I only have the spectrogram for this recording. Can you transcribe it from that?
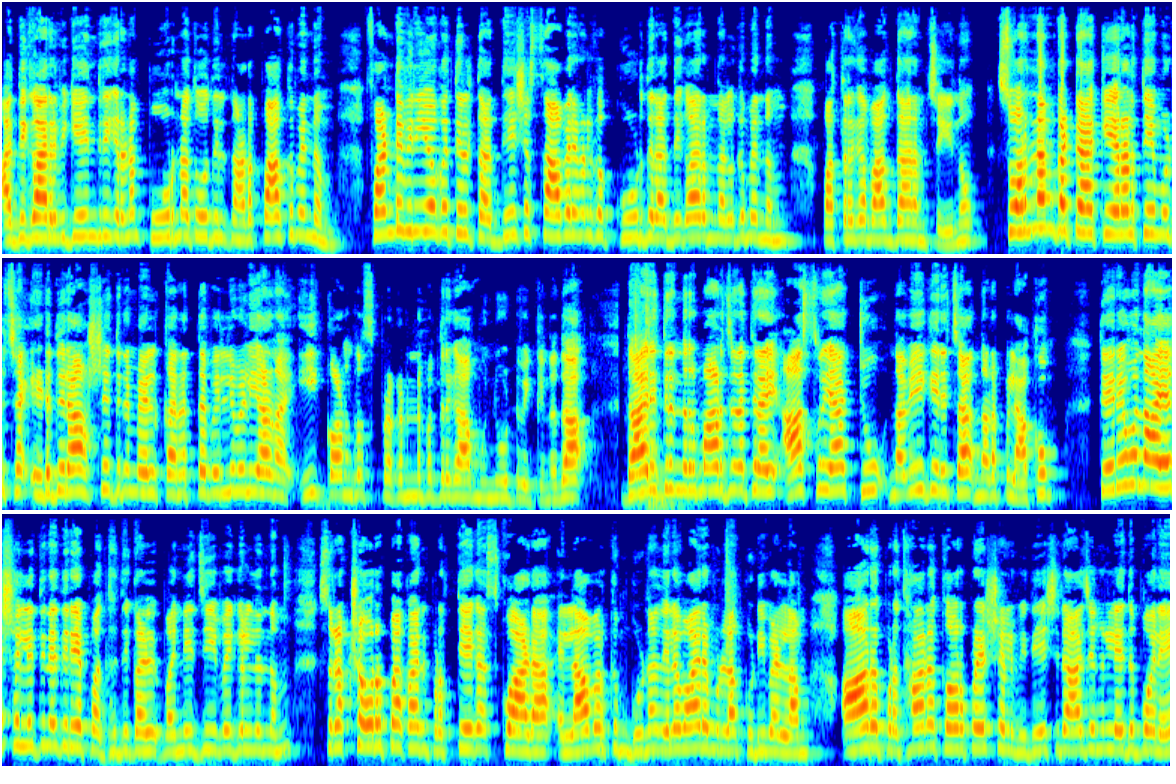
അധികാര വികേന്ദ്രീകരണം പൂർണ തോതിൽ നടപ്പാക്കുമെന്നും ഫണ്ട് വിനിയോഗത്തിൽ തദ്ദേശ സ്ഥാപനങ്ങൾക്ക് കൂടുതൽ അധികാരം നൽകുമെന്നും പത്രിക വാഗ്ദാനം ചെയ്യുന്നു. സ്വർണം കട്ട കേരളത്തെ മുടിച്ച ഇടത് രാഷ്ട്രീയത്തിന് മേൽ കനത്ത വെല്ലുവിളിയാണ് ഈ കോൺഗ്രസ് പ്രകടന പത്രിക മുന്നോട്ട് വയ്ക്കുന്നത് ദാരിദ്ര്യ നിർമ്മാർജനത്തിനായി ആശ്രയ ടു നവീകരിച്ച നടപ്പിലാക്കും. തെരുവ് നായ ശല്യത്തിനെതിരെ പദ്ധതികൾ വന്യജീവികളിൽ നിന്നും സുരക്ഷ ഉറപ്പാക്കാൻ പ്രത്യേക സ്ക്വാഡ് എല്ലാവർക്കും ഗുണനിലവാരമുള്ള കുടിവെള്ളം ആറ് പ്രധാന കോർപ്പറേഷൻ വിദേശ രാജ്യങ്ങളിലേതുപോലെ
